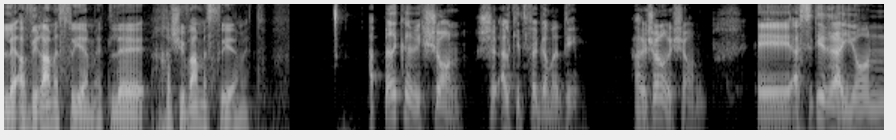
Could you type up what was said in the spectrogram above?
לאווירה מסוימת, לחשיבה מסוימת. הפרק הראשון של על כתפי גמדים, הראשון הראשון, אה, עשיתי ראיון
